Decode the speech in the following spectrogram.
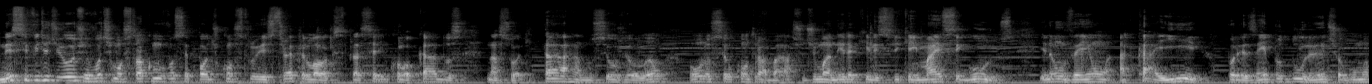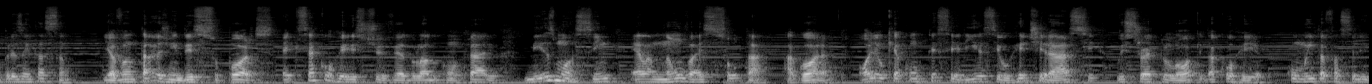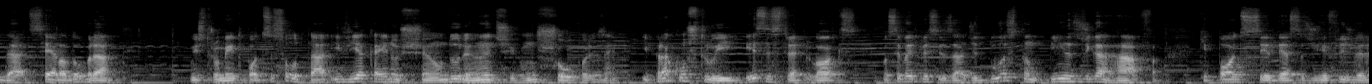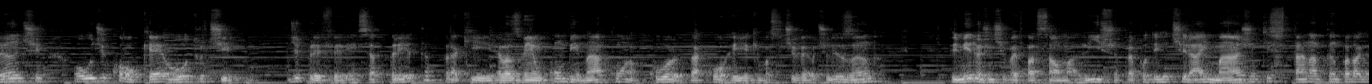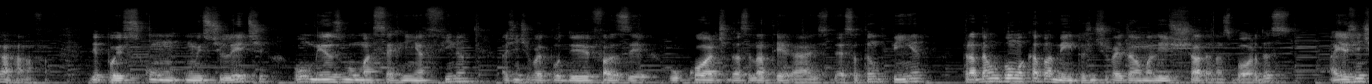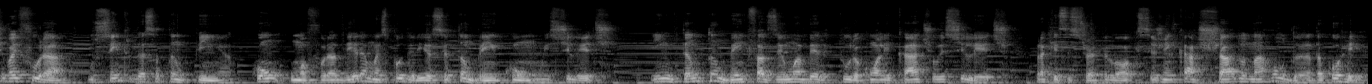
Nesse vídeo de hoje eu vou te mostrar como você pode construir strap locks para serem colocados na sua guitarra, no seu violão ou no seu contrabaixo, de maneira que eles fiquem mais seguros e não venham a cair, por exemplo, durante alguma apresentação. E a vantagem desses suportes é que se a correia estiver do lado contrário, mesmo assim ela não vai se soltar. Agora, olha o que aconteceria se eu retirasse o strap lock da correia com muita facilidade. Se ela dobrar, o instrumento pode se soltar e vir a cair no chão durante um show, por exemplo. E para construir esses strap locks, você vai precisar de duas tampinhas de garrafa, que pode ser dessas de refrigerante ou de qualquer outro tipo. De preferência preta, para que elas venham combinar com a cor da correia que você estiver utilizando. Primeiro a gente vai passar uma lixa para poder retirar a imagem que está na tampa da garrafa. Depois com um estilete ou mesmo uma serrinha fina, a gente vai poder fazer o corte das laterais dessa tampinha. Para dar um bom acabamento, a gente vai dar uma lixada nas bordas. Aí a gente vai furar o centro dessa tampinha com uma furadeira, mas poderia ser também com um estilete. E então também fazer uma abertura com alicate ou estilete, para que esse strap lock seja encaixado na roldana da correia.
